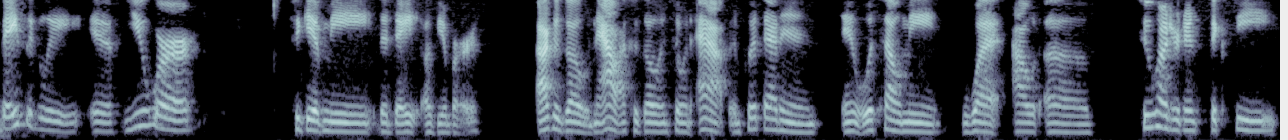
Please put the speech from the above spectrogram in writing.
basically, if you were to give me the date of your birth, I could go now, I could go into an app and put that in, and it would tell me what out of 260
